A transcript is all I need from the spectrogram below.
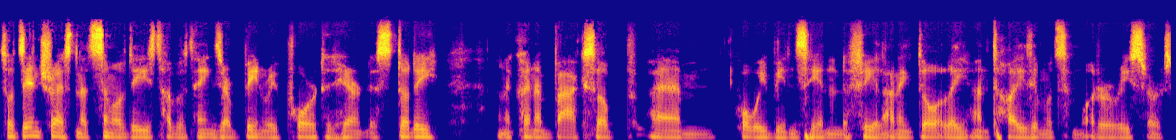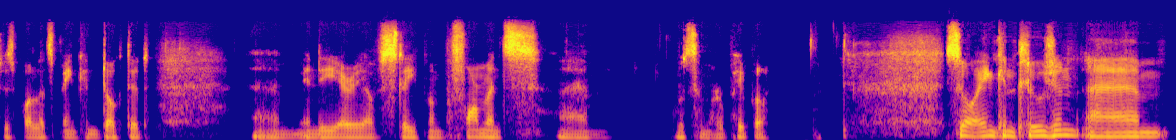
So it's interesting that some of these type of things are being reported here in the study, and it kind of backs up um, what we've been seeing in the field anecdotally and ties in with some other research as well that's been conducted um, in the area of sleep and performance um, with some other people. So, in conclusion, um,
